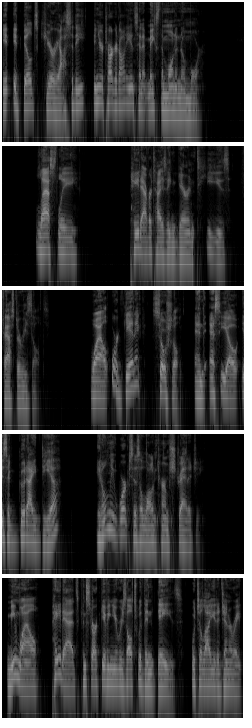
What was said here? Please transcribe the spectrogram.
It, it builds curiosity in your target audience and it makes them want to know more. Lastly, paid advertising guarantees faster results. While organic, social, and SEO is a good idea, it only works as a long term strategy. Meanwhile, paid ads can start giving you results within days, which allow you to generate,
